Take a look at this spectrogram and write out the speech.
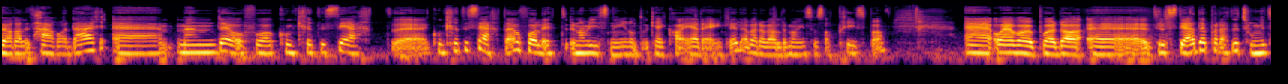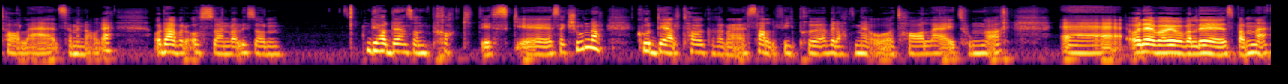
hører litt her og der. Eh, men det å få konkretisert, eh, konkretisert det og få litt undervisning rundt ok, hva er det egentlig, det var det veldig mange som satte pris på. Eh, og jeg var jo på da, eh, til stede på dette tungetaleseminaret, og der var det også en veldig sånn de hadde en sånn praktisk eh, seksjon da, hvor deltakerne selv fikk prøve dette med å tale i tunger. Eh, og det var jo veldig spennende.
